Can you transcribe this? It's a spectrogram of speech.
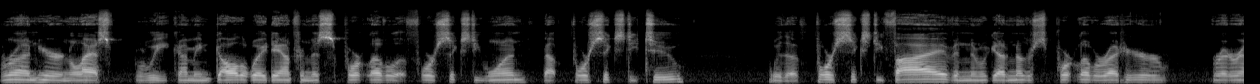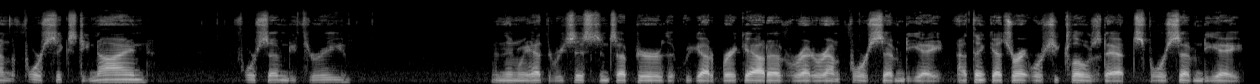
run here in the last week. I mean, all the way down from this support level at 461, about 462, with a 465, and then we got another support level right here, right around the 469, 473. And then we had the resistance up here that we got to break out of right around 478. I think that's right where she closed at, it's 478.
